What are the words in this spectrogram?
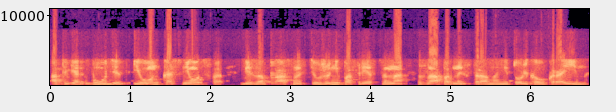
Ответ будет, и он коснется безопасности уже непосредственно западных стран, а не только Украины.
